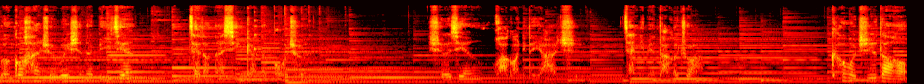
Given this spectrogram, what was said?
吻过汗水微渗的鼻尖，再到那性感的薄唇，舌尖划过你的牙齿，在里面打个转。可我知道，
